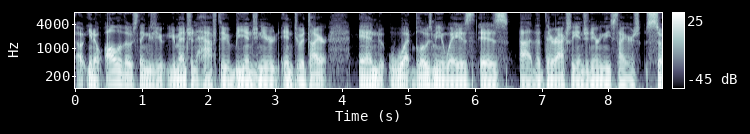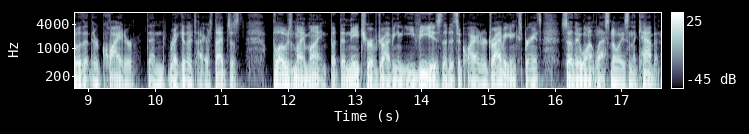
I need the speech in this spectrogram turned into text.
uh, you know all of those things you, you mentioned have to be engineered into a tire. And what blows me away is is uh, that they're actually engineering these tires so that they're quieter than regular tires. That just blows my mind. But the nature of driving an EV is that it's a quieter driving experience, so they want less noise in the cabin.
